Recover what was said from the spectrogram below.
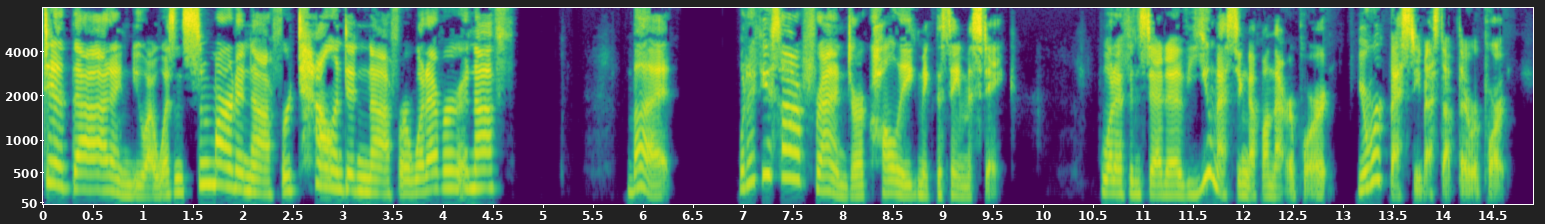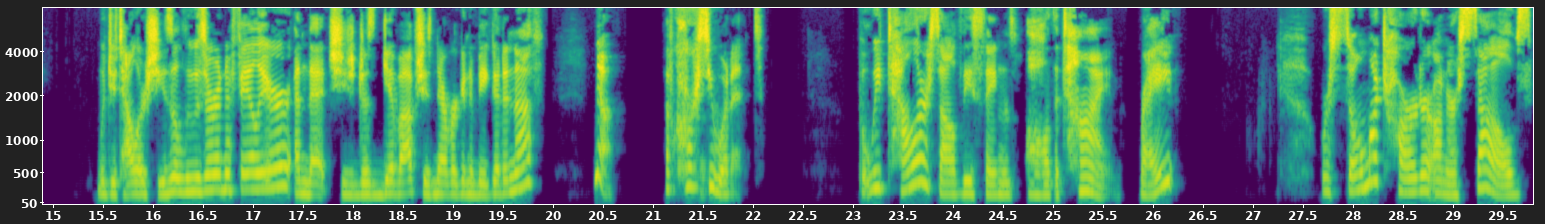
did that. I knew I wasn't smart enough or talented enough or whatever enough. But what if you saw a friend or a colleague make the same mistake? What if instead of you messing up on that report, your work bestie messed up their report? Would you tell her she's a loser and a failure and that she should just give up? She's never going to be good enough? No, of course you wouldn't. But we tell ourselves these things all the time, right? We're so much harder on ourselves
